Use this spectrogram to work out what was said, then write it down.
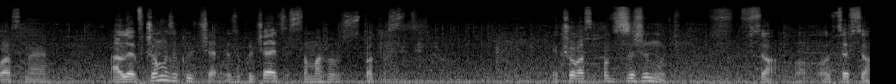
Власне. Але в чому заключа... заключається сама жорстокість? Якщо вас от заженуть. Все, оце все.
